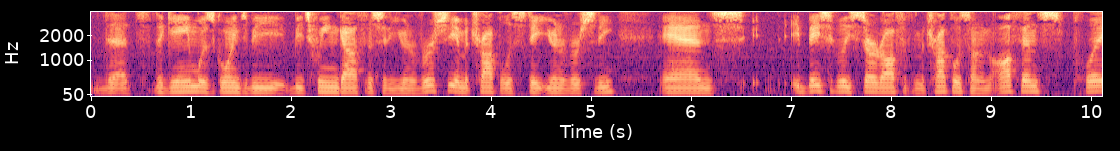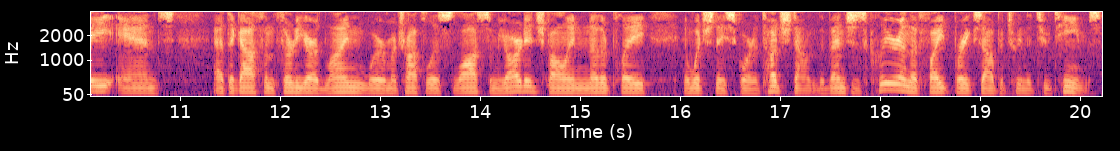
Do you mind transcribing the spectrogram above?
that the game was going to be between Gotham City University and Metropolis State University, and it basically started off with Metropolis on an offense play and at the Gotham 30 yard line where Metropolis lost some yardage following another play in which they scored a touchdown. The bench is clear and the fight breaks out between the two teams.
